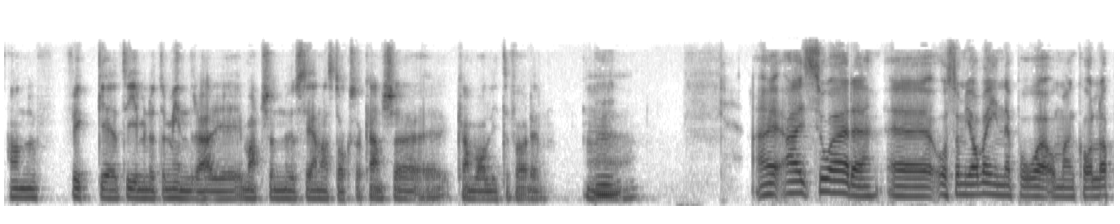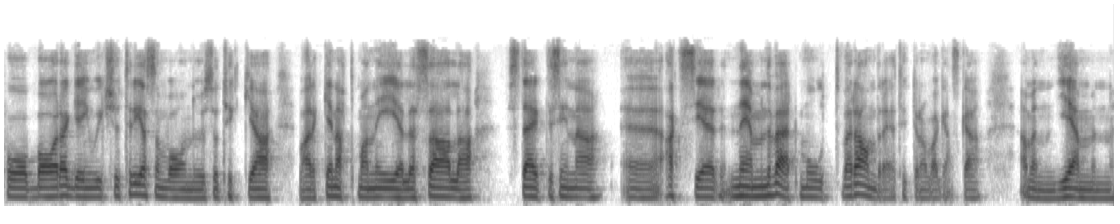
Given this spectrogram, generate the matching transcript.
han fick eh, tio minuter mindre här i matchen nu senast också. Kanske eh, kan vara lite fördel. Mm. Nej, så är det. Och som jag var inne på, om man kollar på bara Game Week 23 som var nu så tycker jag varken att Mané eller Sala stärkte sina aktier nämnvärt mot varandra. Jag tyckte de var ganska ja, men, jämn,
